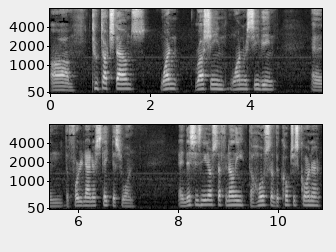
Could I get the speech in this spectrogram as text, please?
Um, two touchdowns, one rushing, one receiving, and the 49ers take this one. And this is Nino Stefanelli, the host of the Coach's Corner.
